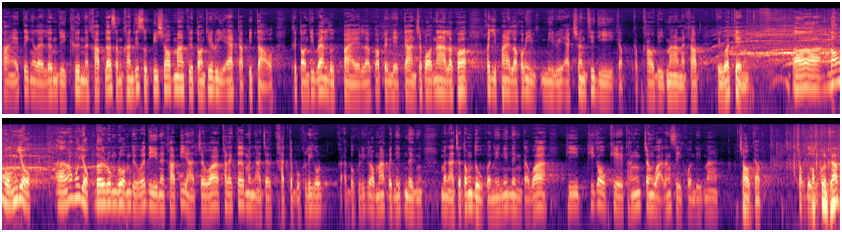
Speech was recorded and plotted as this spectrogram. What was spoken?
ทาง acting อะไรเริ่มดีขึ้นนะครับและสำคัญที่สุดพี่ชอบมากคือตอนที่ react กับพี่เต๋าคือตอนที่แว่นหลุดไป แล้วก็เป็นเหตุการณ์เฉพาะหน้า แล้วก็เขาหยิบให้เราก็มีมี reaction ที่ดีกับกับเขาดีมากนะครับ ถือว่าเก่งน้องหงหยกน้องหงหยกโดยรวมๆถือว่าดีนะครับพี่อาจจะว่าคาแรคเตอร์มันอาจจะขัดกับบุคลิกบุคลิกเรามากไปนิดนึงมันอาจจะต้องดุกว่านี้นิดนึงแต่ว่าพี่พี่ก็โอเคทั้งจังหวะทั้งสี่คนดีมากชอบครับชอบดีขอบคุณครับ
